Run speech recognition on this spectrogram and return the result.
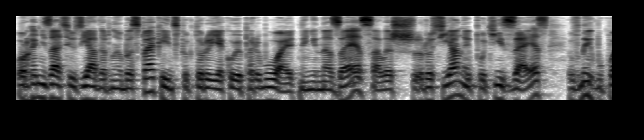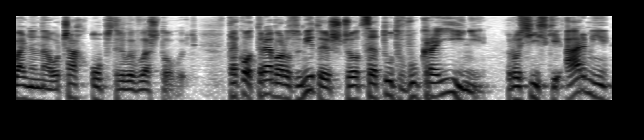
організацію з ядерної безпеки, інспектори якої перебувають нині на ЗАЕС, але ж росіяни по тій ЗАЕС в них буквально на очах обстріли влаштовують. Так от треба розуміти, що це тут в Україні російській армії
